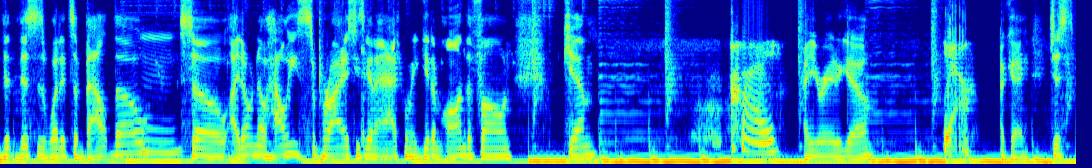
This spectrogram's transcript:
that this is what it's about though. So I don't know how he's surprised he's going to act when we get him on the phone. Kim, Hi. are you ready to go? Yeah. Okay. Just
